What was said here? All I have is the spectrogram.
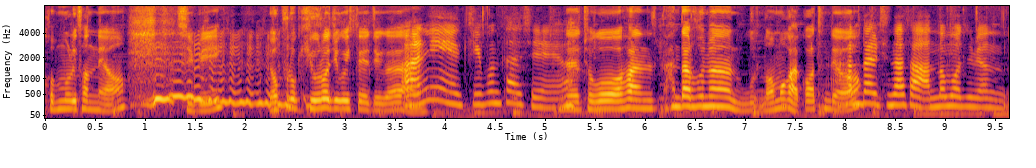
건물이 섰네요. 집이. 옆으로 기울어지고 있어요 지금. 아니 기분 탓이에요. 근데 저거 한 한 달 후면 무- 넘어갈 것 같은데요. 한 달 지나서 안 넘어지면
